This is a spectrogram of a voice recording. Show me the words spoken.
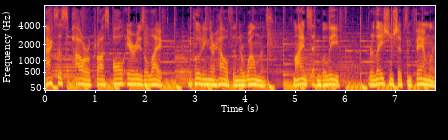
access the power across all areas of life, including their health and their wellness, mindset and belief, relationships and family,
